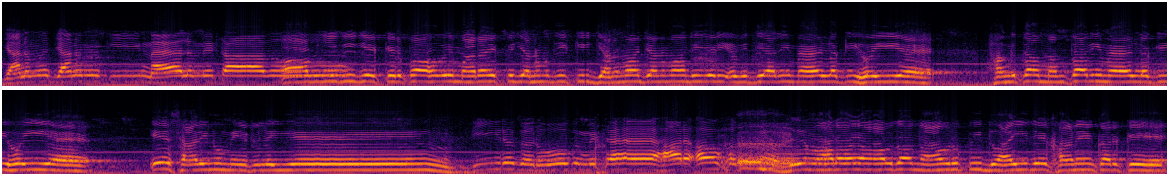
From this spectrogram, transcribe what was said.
ਜਨਮ ਜਨਮ ਕੀ ਮੈਲ ਮਿਟਾਵੋ? ਆਪ ਜੀ ਦੀ ਜੇ ਕਿਰਪਾ ਹੋਵੇ ਮਹਾਰਾਜ ਇੱਕ ਜਨਮ ਦੀ ਕੀ ਜਨਮਾਂ ਜਨਮਾਂ ਦੀ ਜਿਹੜੀ ਅਵਿਦਿਆ ਦੀ ਮੈਲ ਲੱਗੀ ਹੋਈ ਹੈ। ਹੰਗਤਾ ਮਮਤਾ ਦੀ ਮੈਲ ਲੱਗੀ ਹੋਈ ਹੈ। ਇਹ ਸਾਰੀ ਨੂੰ ਮੇਟ ਲਈਏ। ਦੀਰਘ ਰੋਗ ਮਿਟੈ ਹਰ ਔਖਦ ਇਹ ਮਹਾਰਾਜ ਆਪ ਦਾ ਨਾਮ ਰੂਪੀ ਦਵਾਈ ਦੇ ਖਾਣੇ ਕਰਕੇ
